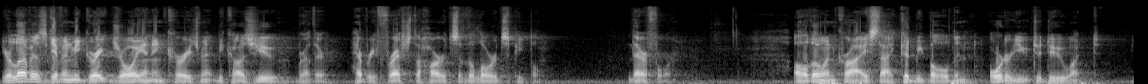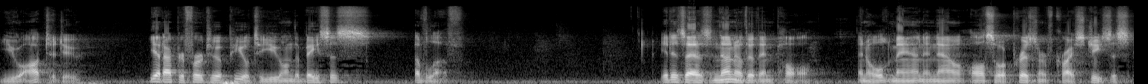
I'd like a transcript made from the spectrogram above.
Your love has given me great joy and encouragement because you, brother, have refreshed the hearts of the Lord's people. Therefore, although in Christ I could be bold and order you to do what you ought to do, yet I prefer to appeal to you on the basis of love. It is as none other than Paul, an old man and now also a prisoner of Christ Jesus,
